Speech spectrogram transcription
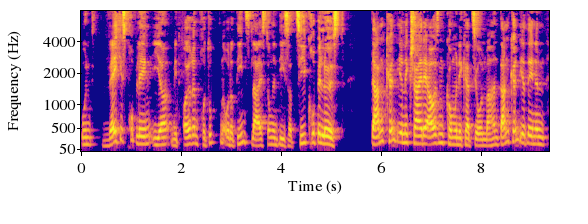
und welches Problem ihr mit euren Produkten oder Dienstleistungen dieser Zielgruppe löst. Dann könnt ihr eine gescheite Außenkommunikation machen, dann könnt ihr denen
